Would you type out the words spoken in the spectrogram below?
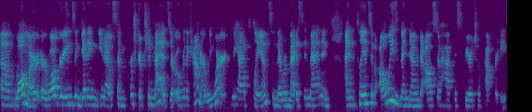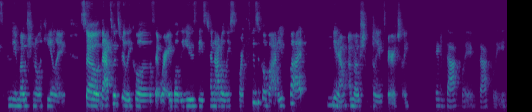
um, Walmart or Walgreens and getting, you know, some prescription meds or over the counter. We weren't. We had plants and there were medicine men and, and plants have always been known to also have the spiritual properties and the emotional healing. So that's what's really cool is that we're able to use these to not only support the physical body, but, you know, mm-hmm. emotionally and spiritually. Exactly, exactly.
